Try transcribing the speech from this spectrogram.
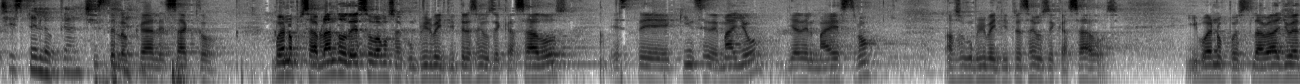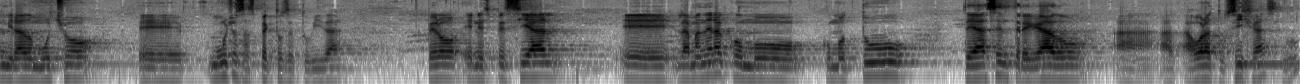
chiste local. Chiste local, exacto. Bueno, pues hablando de eso, vamos a cumplir 23 años de casados este 15 de mayo, Día del Maestro. Vamos a cumplir 23 años de casados. Y bueno, pues la verdad yo he admirado mucho eh, muchos aspectos de tu vida, pero en especial eh, la manera como, como tú te has entregado ahora a tus hijas. ¿no?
